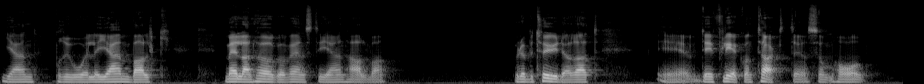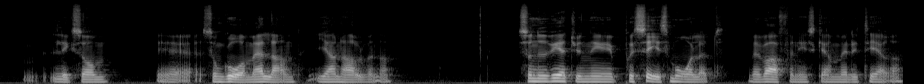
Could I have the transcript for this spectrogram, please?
järnbro eller järnbalk mellan höger och vänster hjärnhalva. Och det betyder att eh, det är fler kontakter som har liksom eh, som går mellan hjärnhalvorna. Så nu vet ju ni precis målet med varför ni ska meditera.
